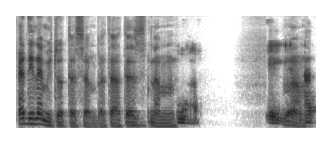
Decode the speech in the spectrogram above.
Eddig nem jutott eszembe, tehát ez nem... Igen, nem. hát...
